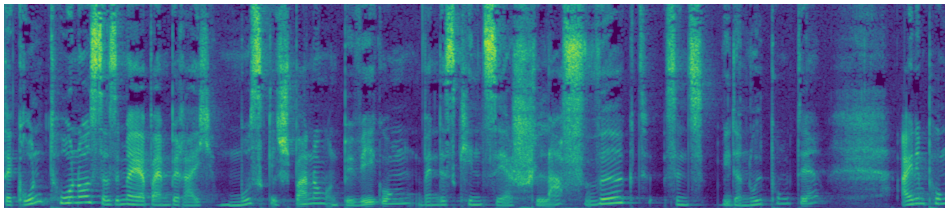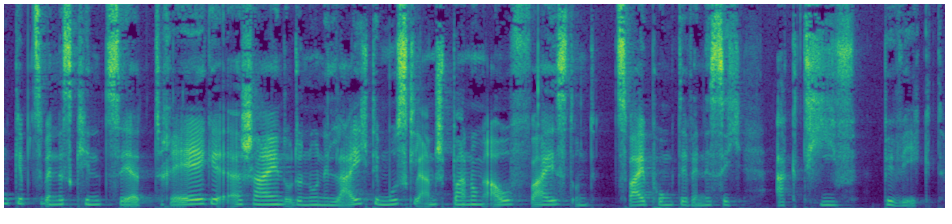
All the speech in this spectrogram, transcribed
Der Grundtonus, da sind wir ja beim Bereich Muskelspannung und Bewegung. Wenn das Kind sehr schlaff wirkt, sind es wieder null Punkte. Einen Punkt gibt es, wenn das Kind sehr träge erscheint oder nur eine leichte Muskelanspannung aufweist und zwei Punkte, wenn es sich aktiv bewegt.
